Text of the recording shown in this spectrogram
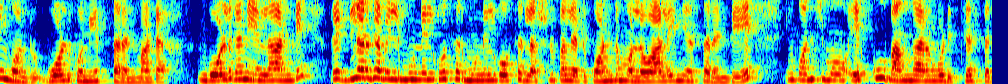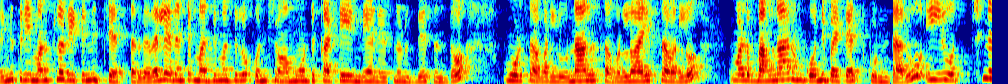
ఏం కొనరు. గోల్డ్ కొనేస్తారనమాట గోల్డ్ కానీ ఎలా అంటే రెగ్యులర్గా వెళ్ళి మూడు నెలలకు ఒకసారి మూడు నెలలకు ఒకసారి లక్ష రూపాయలు అటు కొనడం వల్ల వాళ్ళు ఏం చేస్తారంటే ఇంకొంచెము ఎక్కువ బంగారం కూడా ఇచ్చేస్తారు. ఇంకా త్రీ మంత్స్లో రిటర్న్ ఇచ్చేస్తారు కదా. లేదంటే మధ్య మధ్యలో కొంచెం అమౌంట్ కట్టేయండి అనేసిన ఉద్దేశంతో మూడు సవర్లు నాలుగు సవర్లు ఐదు సవర్లు వాళ్ళు బంగారం కొని పెట్టేసుకుంటారు. ఈ వచ్చిన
